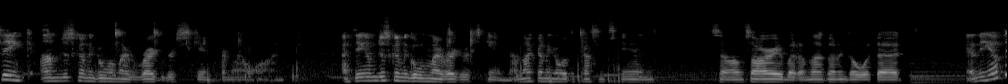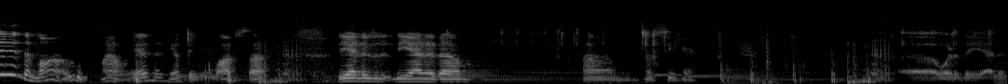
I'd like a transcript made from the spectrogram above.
think I'm just gonna go with my regular skin from now on. I think I'm just gonna go with my regular skin. I'm not gonna go with the custom skin. So I'm sorry, but I'm not gonna go with that. And they updated the mod. Ooh, wow, yeah, they updated a lot of stuff. They added, they added, um, um, let's see here. Uh, what did they added?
